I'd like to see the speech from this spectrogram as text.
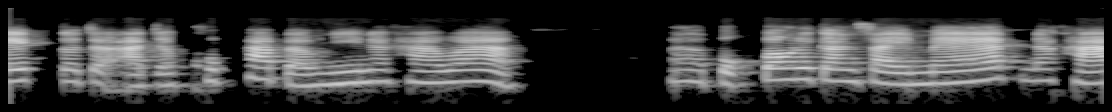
ล็กๆ ก็จะอาจจะครบภาพแบบนี้นะคะว่าปกป้องด้วยการใส่แมสนะคะ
